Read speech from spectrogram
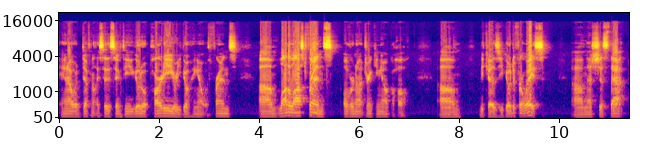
and I would definitely say the same thing. You go to a party or you go hang out with friends. Um, a lot of lost friends over not drinking alcohol um, because you go different ways. Um, that's just that.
